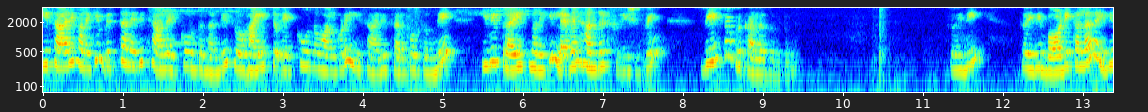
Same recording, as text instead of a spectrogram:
ఈ సారీ మనకి విత్ అనేది చాలా ఎక్కువ ఉంటుందండి. సో హైట్ ఎక్కువ ఉన్న వాళ్ళు కూడా ఈ సారీ సరిపోతుంది. ఇవి ప్రైస్ మనకి లెవెన్ హండ్రెడ్ ఫ్రీ షిప్పింగ్ దీంట్లో ఇప్పుడు కలర్స్ ఉంటుంది. సో ఇది సో ఇది బాడీ కలర్ ఇది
